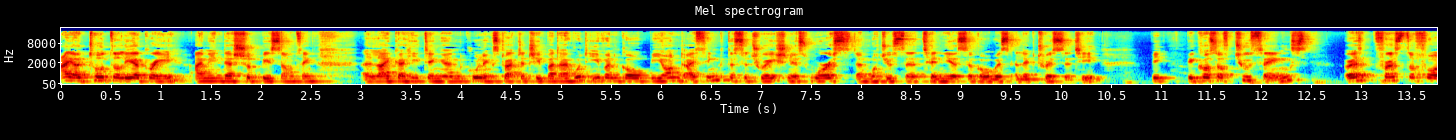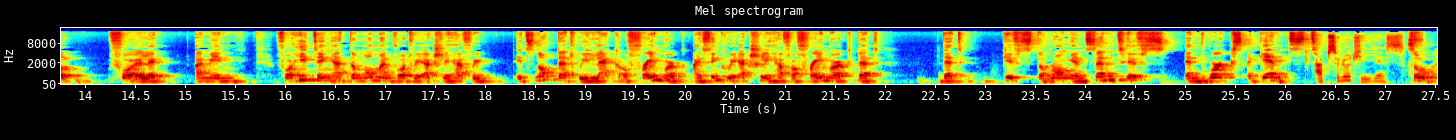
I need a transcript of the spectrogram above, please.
I totally agree. I mean, there should be something uh, like a heating and cooling strategy, but I would even go beyond. I think the situation is worse than what you said 10 years ago with electricity be- because of two things. First of all, for elect, I mean, for heating at the moment, what we actually have, we, it's not that we lack a framework. I think we actually have a framework that that gives the wrong incentives and works against. Absolutely, yes. So,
